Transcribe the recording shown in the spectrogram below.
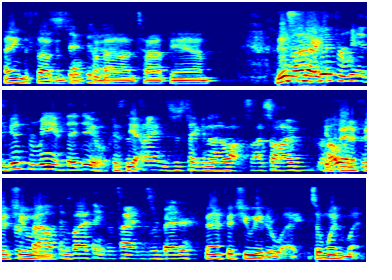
I think the Falcons Step will come out on top. Yeah. This well, is good for me. It's good for me if they do because the yeah. Titans just take another loss. So I hope it benefits for you Falcons, but I think the Titans are better. Benefits you either way. It's a win-win.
